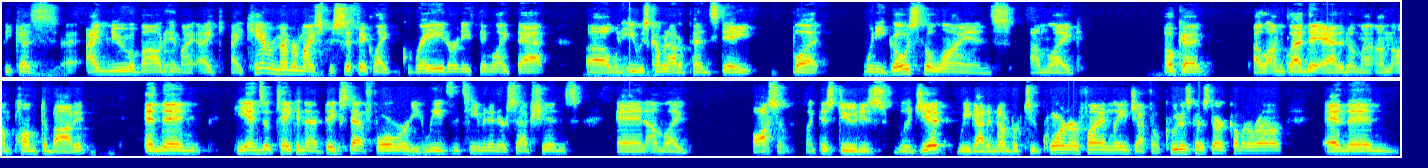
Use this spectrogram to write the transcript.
because I knew about him. I, I, I can't remember my specific like grade or anything like that uh, when he was coming out of Penn State. But when he goes to the Lions, I'm like, okay, I'm glad they added him. I'm, I'm pumped about it. And then he ends up taking that big step forward. He leads the team in interceptions. And I'm like, awesome. Like this dude is legit. We got a number two corner finally. Jeff Okudah is going to start coming around. And then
